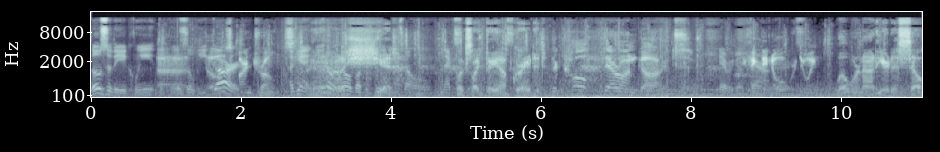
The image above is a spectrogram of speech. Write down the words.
Those are the Queen, the Queen's Elite Uh, Those Guard. aren't drones. Again, you don't know about the Queen Shit. until next. Looks game. like they upgraded. They're called Theron Guards. There we go. You think they know what we're doing? Well, we're not here to sell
